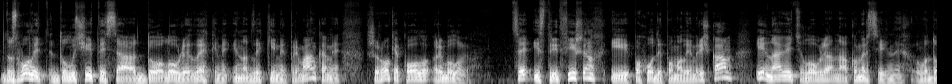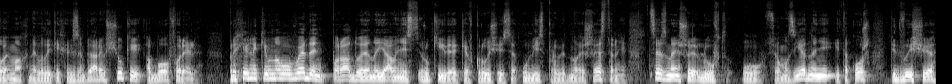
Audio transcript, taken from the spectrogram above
дозволить долучитися до ловлі легкими і надлегкими приманками широке коло риболовів. Це і стрітфішинг, і походи по малим річкам, і навіть ловля на комерційних водоймах невеликих екземплярів щуки або форелі. Прихильників нововведень порадує наявність руків'я, яке вкручується у вісь провідної шестерні. Це зменшує люфт у цьому з'єднанні і також підвищує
